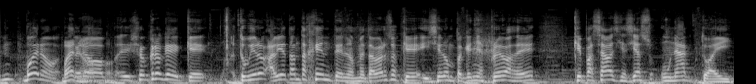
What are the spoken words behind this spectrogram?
metaverso. bueno, Bueno, pero ojo. eh, yo creo que, que tuvieron había tanta gente en los metaversos que hicieron pequeñas pruebas de qué pasaba si hacías un acto ahí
